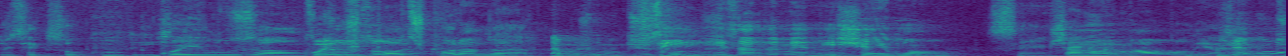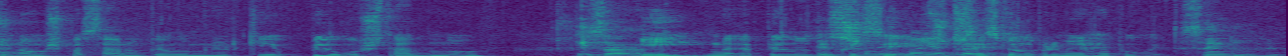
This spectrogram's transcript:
Por isso é que sou comunista. Com a ilusão de Com a que os ilusão podes de- pôr a andar. Não, mas muitos Sim, nomes, exatamente. Isto já é bom. Sim. Já não é mau, aliás, mas é muitos bom. nomes passaram pela monarquia, pelo Estado Novo Exato. e pela democracia. E antes disso pela Primeira República. Sem dúvida.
